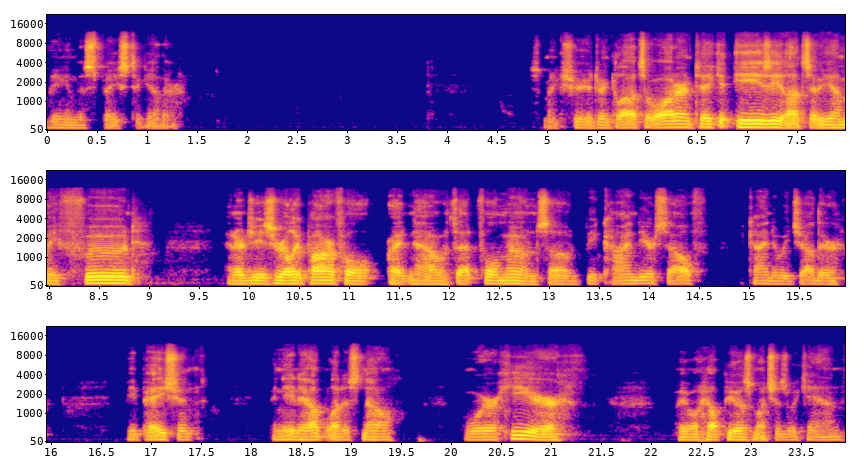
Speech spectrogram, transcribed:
being in this space together. Just make sure you drink lots of water and take it easy, lots of yummy food. Energy is really powerful right now with that full moon. So be kind to yourself, be kind to each other, be patient. If you need help, let us know. We're here. We will help you as much as we can.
